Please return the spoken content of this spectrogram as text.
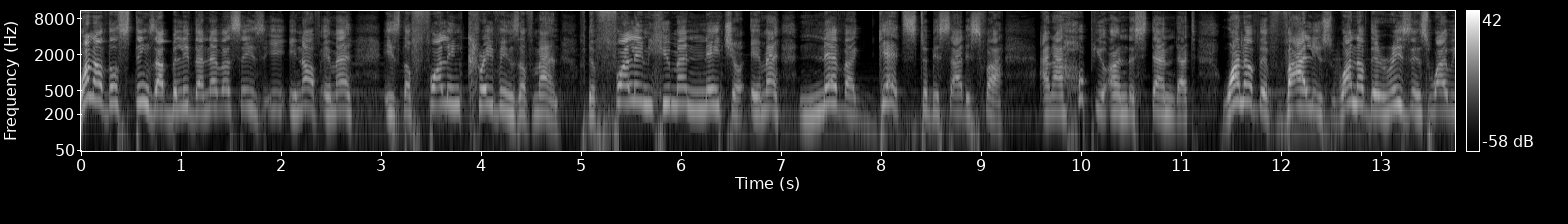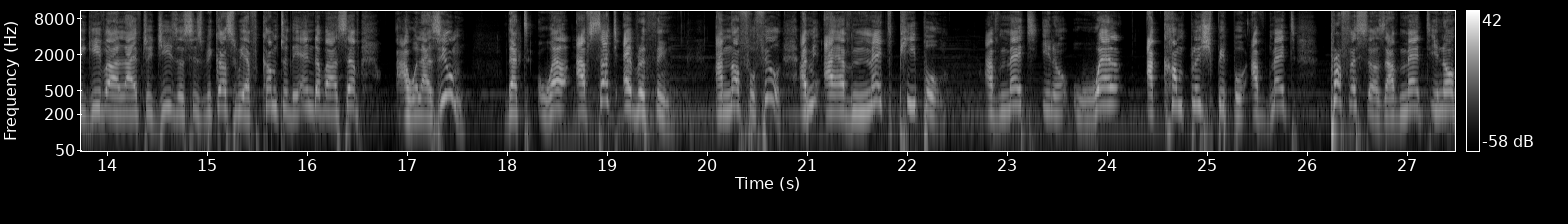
One of those things I believe that never says enough, amen, is the falling cravings of man. The falling human nature, amen, never gets to be satisfied. And I hope you understand that one of the values, one of the reasons why we give our life to Jesus is because we have come to the end of ourselves. I will assume that, well, I've searched everything. I'm not fulfilled. I mean, I have met people, I've met, you know, well accomplished people. I've met professors. I've met, you know,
